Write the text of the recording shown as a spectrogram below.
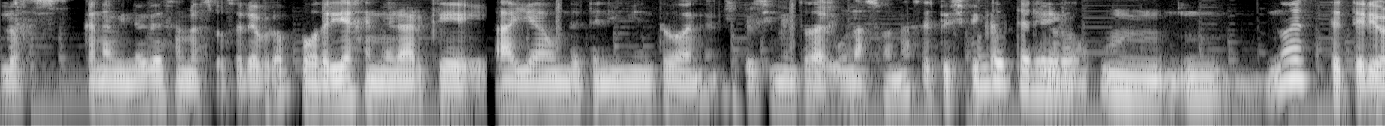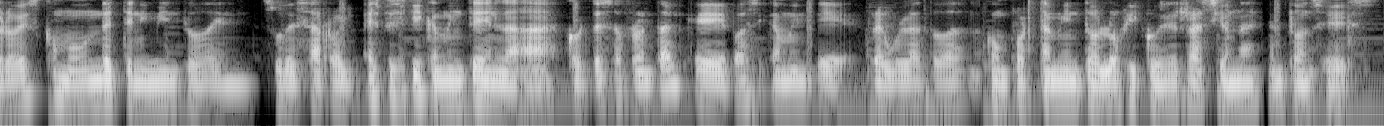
los cannabinoides a nuestro cerebro podría generar que haya un detenimiento en el crecimiento de algunas zonas, específicamente. ¿Un deterioro? No es deterioro, es como un detenimiento en su desarrollo, específicamente en la corteza frontal, que básicamente regula todo el comportamiento lógico y racional. Entonces,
